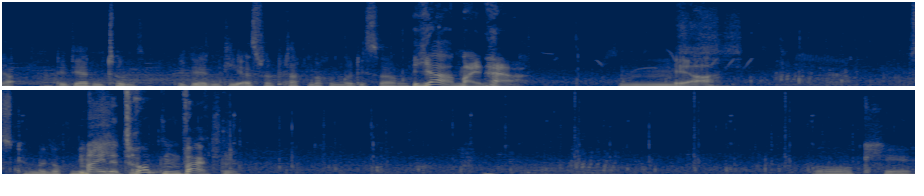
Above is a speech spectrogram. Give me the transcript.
Ja, wir werden, wir werden die erstmal platt machen, würde ich sagen. Ja, mein Herr. Hm, Ja, das können wir noch nicht. Meine Truppen warten. Okay.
